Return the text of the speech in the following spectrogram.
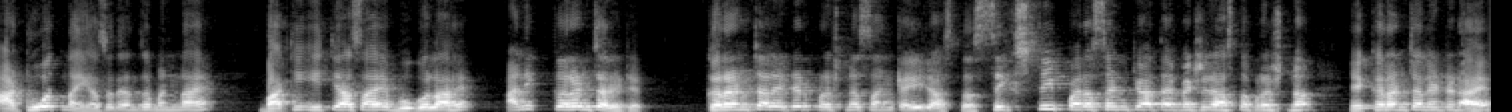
आठवत नाही असं त्यांचं म्हणणं आहे. बाकी इतिहास आहे भूगोल आहे आणि करंटच्या रिलेटेड करंटच्या रिलेटेड प्रश्न संख्याही जास्त. सिक्स्टी पर्सेंट किंवा त्यापेक्षा जास्त प्रश्न हे करंटच्या रिलेटेड आहे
